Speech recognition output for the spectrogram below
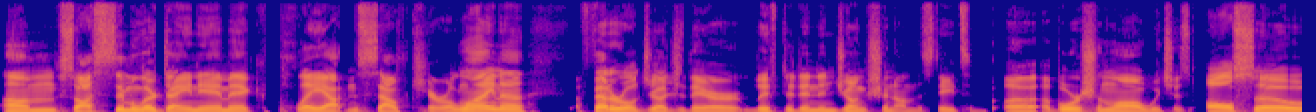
Um, saw a similar dynamic play out in South Carolina. Federal judge there lifted an injunction on the state's uh, abortion law, which is also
